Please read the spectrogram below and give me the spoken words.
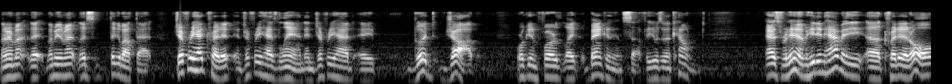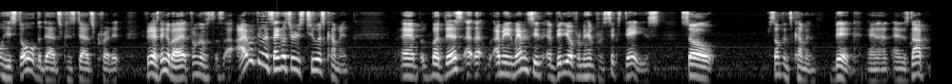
Let me remind, let let me remind, let's think about that. Jeffrey had credit, and Jeffrey has land, and Jeffrey had a good job working for like banking and stuff. He was an accountant. As for him, he didn't have any uh, credit at all. He stole the dad's his dad's credit. If you guys think about it, from the I have a feeling Psycho Series two is coming. Uh, but this, uh, I mean, we haven't seen a video from him for six days, so something's coming big, and and it's not,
